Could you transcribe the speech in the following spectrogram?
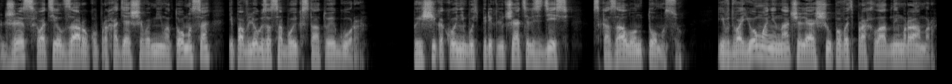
Джесс схватил за руку проходящего мимо Томаса и повлек за собой к статуе Гора. «Поищи какой-нибудь переключатель здесь», — сказал он Томасу. И вдвоем они начали ощупывать прохладный мрамор,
